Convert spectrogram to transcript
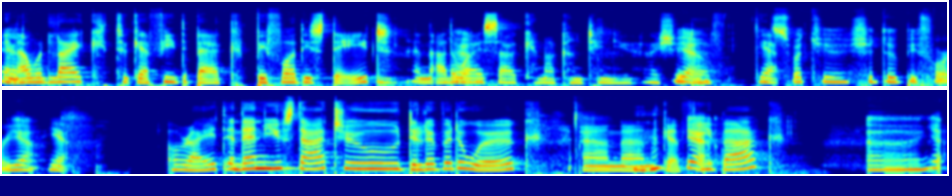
and yeah. I would like to get feedback before this date, and otherwise I cannot continue. I should Yeah. Have. Yeah. That's what you should do before. Yeah. Yeah. All right, and then you start to deliver the work and then Mhm. get Yeah. feedback. Uh, yeah.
